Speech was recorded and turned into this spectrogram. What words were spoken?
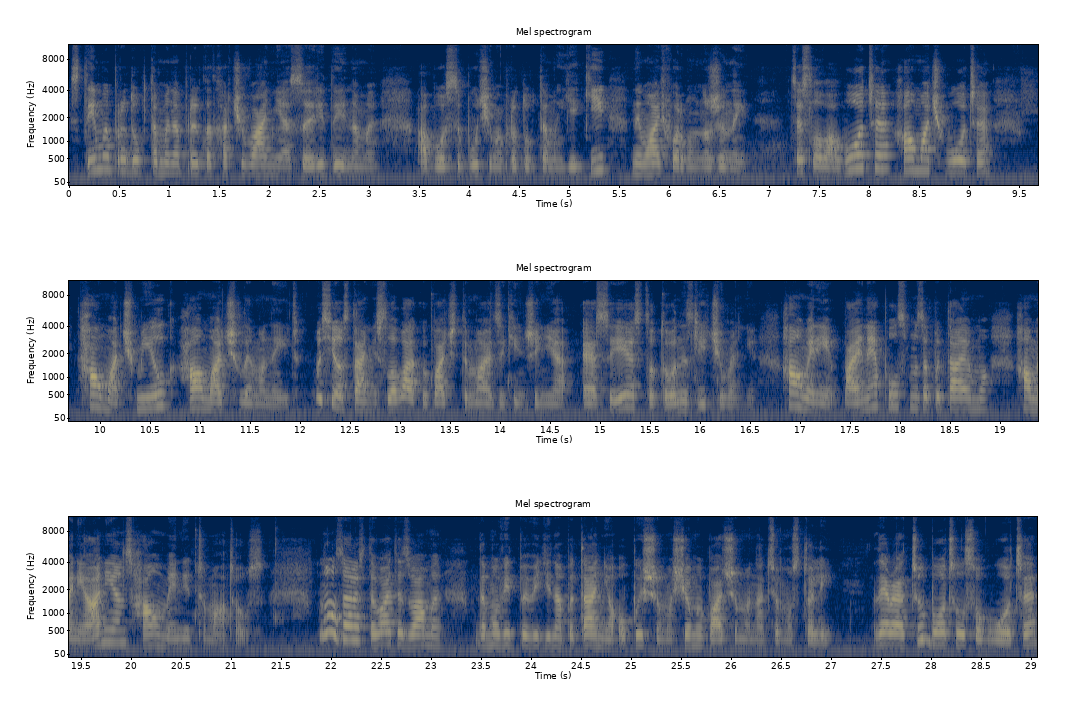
з тими продуктами, наприклад, харчування з рідинами або сипучими продуктами, які не мають форми множини. Це слова water, how much water, How much milk, how much lemonade. Усі останні слова, як ви бачите, мають закінчення S і S, тобто вони злічувальні. How many pineapples ми запитаємо, how many onions, how many tomatoes. Ну, а зараз давайте з вами дамо відповіді на питання, опишемо, що ми бачимо на цьому столі. There are two bottles of water,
